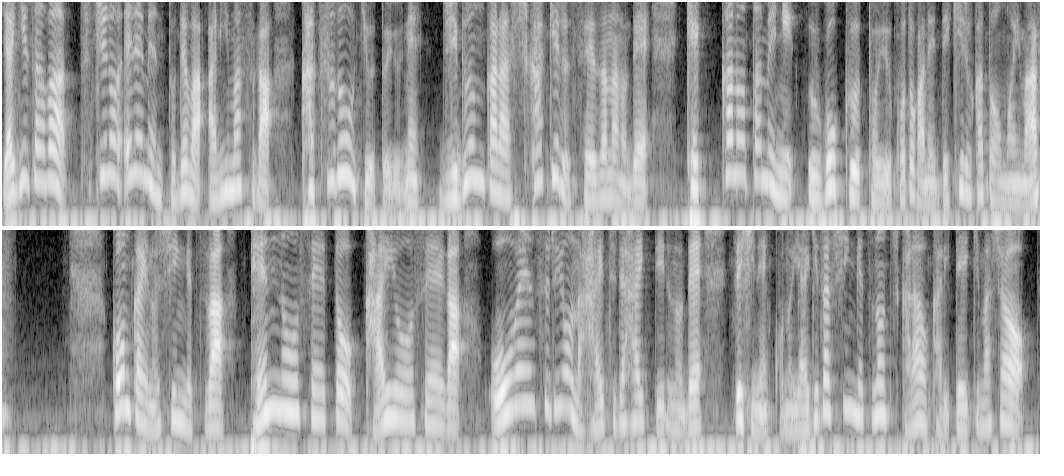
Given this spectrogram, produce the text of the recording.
ヤギ座は土のエレメントではありますが、活動球というね、自分から仕掛ける星座なので、結果のために動くということがね、できるかと思います。今回の新月は天皇星と海王星が応援するような配置で入っているので、ぜひね、このヤギ座新月の力を借りていきましょう。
